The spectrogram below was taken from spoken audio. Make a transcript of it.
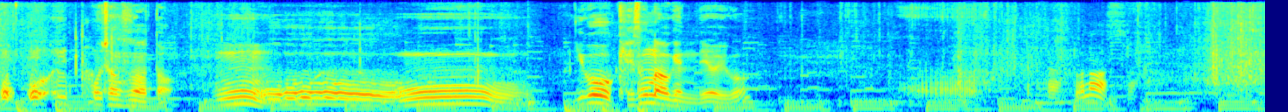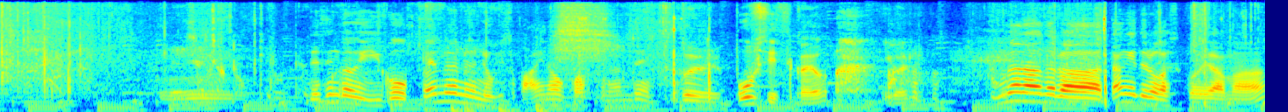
어, 어, 어, 장수 나왔다. 오. 오. 오. 이거 계속 나오겠는데요, 이거? 자, 또 나왔어. 살짝 내 생각에 이거 빼면은 여기서 많이 나올 것 같긴 한데 이걸 뽑을 수 있을까요? 이걸. 동면하느라 땅에 들어갔을 거예요 아마.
